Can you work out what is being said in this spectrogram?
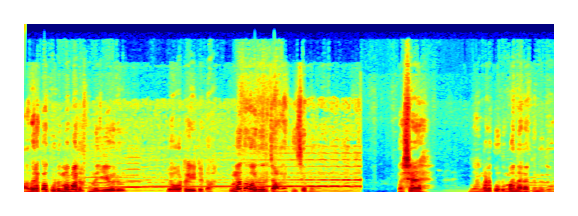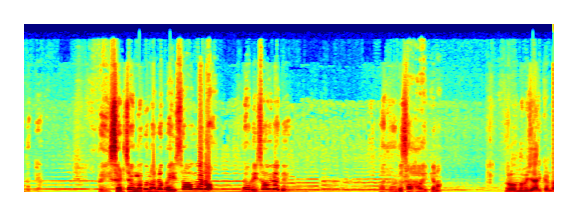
അവരൊക്കെ കുടുംബം പുലർത്തുന്ന ഈ ഒരു ലോട്ടറി ഇട്ടിട്ടാ നിങ്ങൾക്ക് വെറും ഒരു ചായ പീസ പോകും പക്ഷേ ഞങ്ങൾ കുടുംബം നിലക്കുന്നത് ഇതുകൊണ്ടൊക്കെയാണ് പ്രൈസ് അടിച്ചാൽ നിങ്ങൾക്ക് നല്ല പ്രൈസ് ആകുമല്ലോ നല്ല പ്രൈസ് ആവില്ല അത്? അതുകൊണ്ട് സഹായിക്കണം. നിങ്ങളൊന്നും വിചാരിക്കണ്ട.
